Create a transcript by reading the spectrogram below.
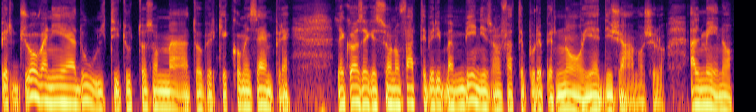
per giovani e adulti tutto sommato, perché come sempre le cose che sono fatte per i bambini sono fatte pure per noi, eh, diciamocelo, almeno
